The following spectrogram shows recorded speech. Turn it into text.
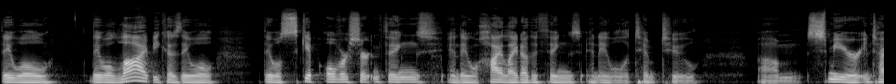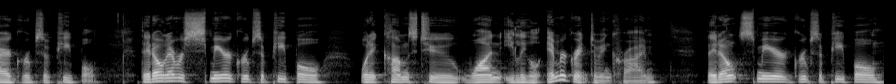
They will they will lie because they will they will skip over certain things and they will highlight other things and they will attempt to um, smear entire groups of people. They don't ever smear groups of people when it comes to one illegal immigrant doing crime. They don't smear groups of people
